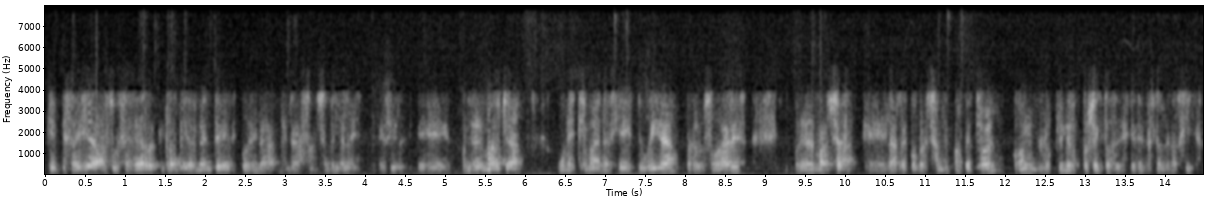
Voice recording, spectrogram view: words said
que empezaría a suceder rápidamente después de la, de la sanción de la ley. Es decir, eh, poner en marcha un esquema de energía distribuida para los hogares poner en marcha eh, la reconversión de petróleo con los primeros proyectos de generación de energía.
